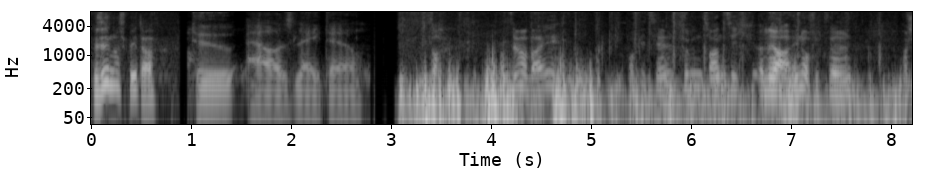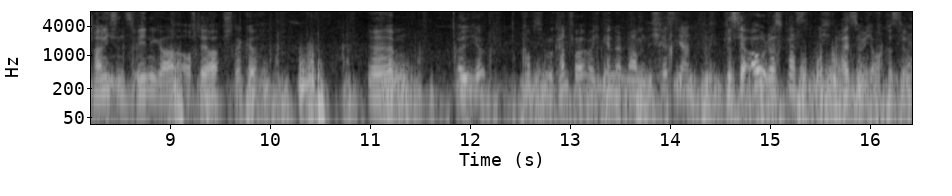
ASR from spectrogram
Wir sehen uns später. Two hours later. So, sind wir bei offiziell 25, äh, ja, inoffiziellen. Wahrscheinlich sind es weniger auf der Strecke. Ähm, äh, ich, kommst du mir bekannt vor, aber ich kenne deinen Namen nicht. Christian. Christian, oh, das passt. Ich heiße nämlich auch Christian.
